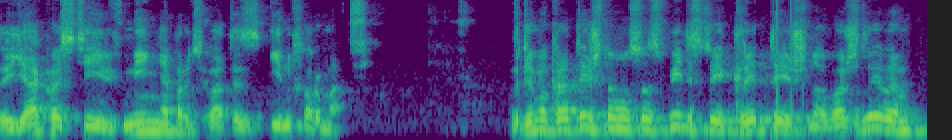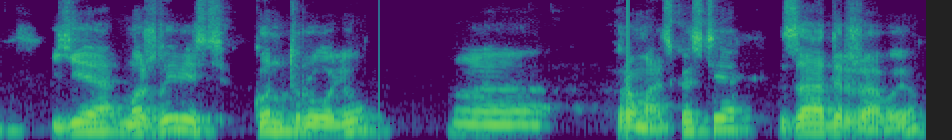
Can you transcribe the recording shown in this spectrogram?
якості і вміння працювати з інформацією. В демократичному суспільстві критично важливим є можливість контролю е, громадськості за державою,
